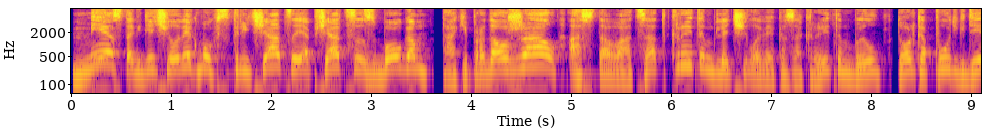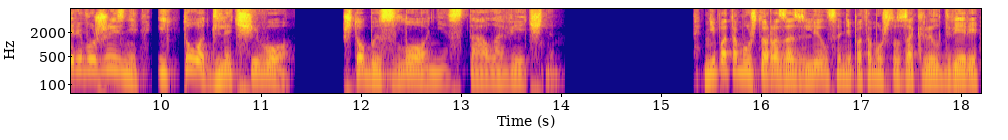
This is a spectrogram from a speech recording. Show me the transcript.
Место, где человек мог встречаться и общаться с Богом, так и продолжал оставаться открытым для человека. Закрытым был только путь к дереву жизни. И то для чего? Чтобы зло не стало вечным. Не потому, что разозлился, не потому, что закрыл двери,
